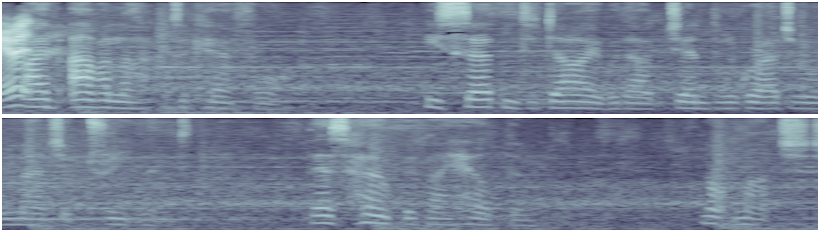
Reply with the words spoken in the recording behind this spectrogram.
Damn it. I've Avallac'h to care for. He's certain to die without gentle, gradual magic treatment. There's hope if I help him. Not much,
